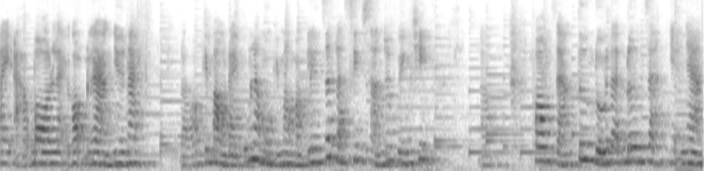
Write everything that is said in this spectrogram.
tay áo bo lại gọn gàng như thế này. Đó cái màu này cũng là một cái màu mặc lên rất là xinh xắn cho quý anh chị form dáng tương đối là đơn giản, nhẹ nhàng.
